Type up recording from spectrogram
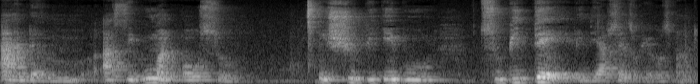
And um, as a woman also, you should be able to be there in the absence of your husband.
